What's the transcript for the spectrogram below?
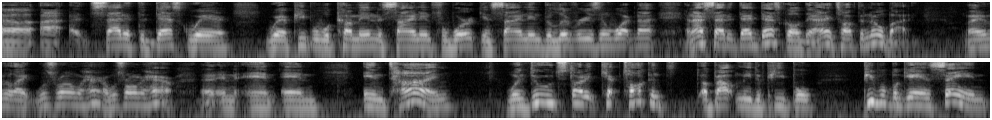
Uh, I sat at the desk where where people would come in and sign in for work and sign in deliveries and whatnot. And I sat at that desk all day. I didn't talk to nobody. Right? like, what's wrong with Harold? What's wrong with Harold? And and and in time, when dudes started kept talking about me to people, people began saying,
